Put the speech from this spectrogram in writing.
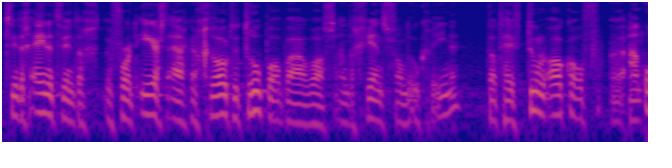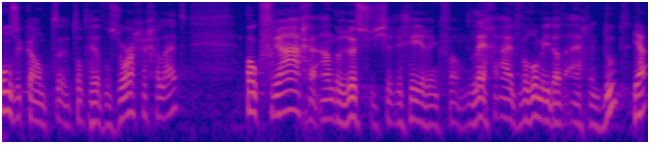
2021 er voor het eerst eigenlijk een grote troepenopbouw was aan de grens van de Oekraïne. Dat heeft toen ook al uh, aan onze kant tot heel veel zorgen geleid. Ook vragen aan de Russische regering van leg uit waarom je dat eigenlijk doet. Ja.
